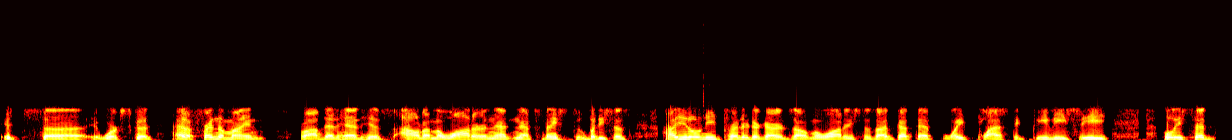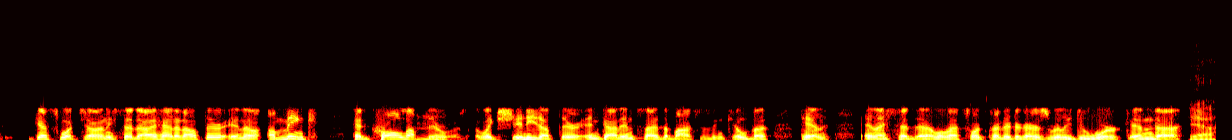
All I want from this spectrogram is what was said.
it's uh, it works good. I had a friend of mine, Rob, that had his out on the water, and that and that's nice too. But he says, oh, you don't need predator guards out in the water?" He says, "I've got that white plastic PVC." Well, he said, "Guess what, John?" He said, "I had it out there, and a, a mink." had crawled up mm. there, like shinnied up there, and got inside the boxes and killed the hen. And I said, uh, well, that's what predator guards really do work. And uh, yeah,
